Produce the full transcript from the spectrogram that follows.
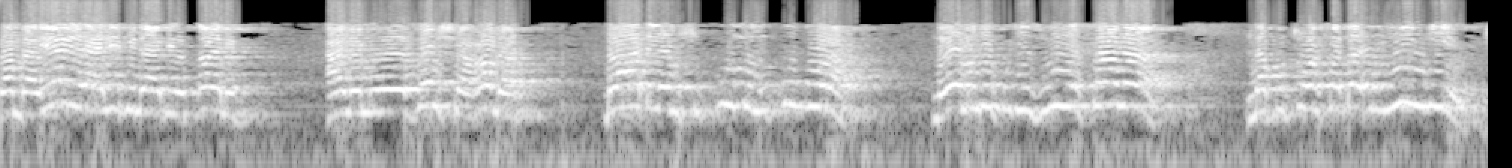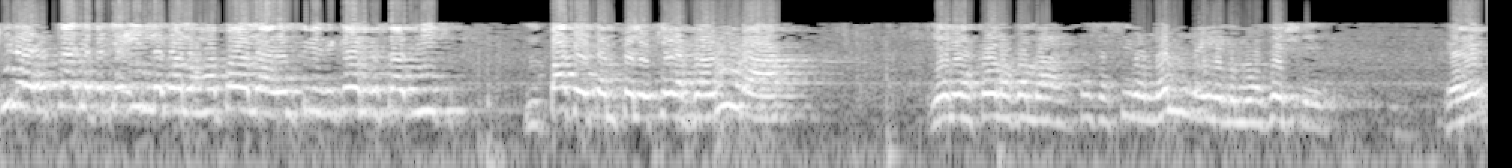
كما يلي علي بن أبي طالب أنا موزيش عمر بعد أن شكوم القبوة ما يمني في جزوية سنة. Na kutoa sababu nyingi kila utaja taja illa bwana hapana kwa sababu hiki mpaka itampelekea dharura yani akaona kwamba sasa sina namna ile nimwezeshe eh,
